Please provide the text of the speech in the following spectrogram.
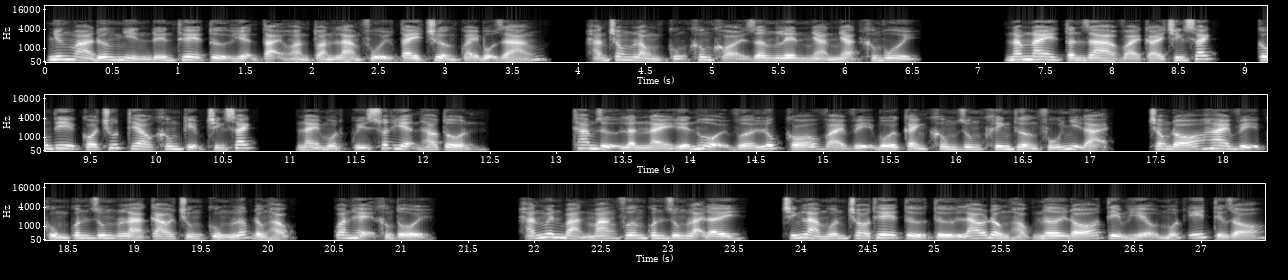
Nhưng mà đương nhìn đến thê tử hiện tại hoàn toàn làm phủi tay trưởng quay bộ dáng, hắn trong lòng cũng không khỏi dâng lên nhàn nhạt không vui. Năm nay tân ra vài cái chính sách, công ty có chút theo không kịp chính sách, này một quý xuất hiện hao tổn. Tham dự lần này hiến hội vừa lúc có vài vị bối cảnh không dung khinh thường phú nhị đại, trong đó hai vị cùng quân dung là cao trung cùng lớp đồng học, quan hệ không tồi. Hắn nguyên bản mang phương quân dung lại đây, chính là muốn cho thê tử từ lao đồng học nơi đó tìm hiểu một ít tiếng gió.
